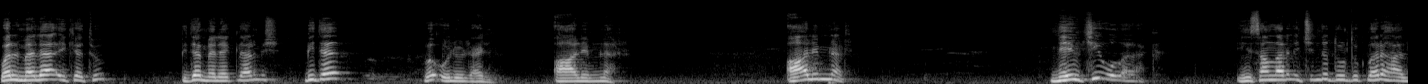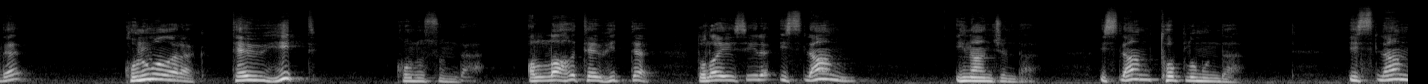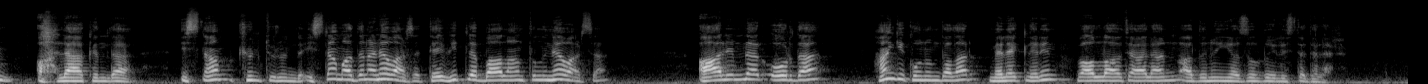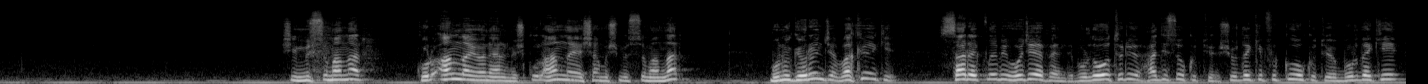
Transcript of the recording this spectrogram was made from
Vel melaiketu bir de meleklermiş. Bir de ve ulul ilm. Alimler. Alimler mevki olarak insanların içinde durdukları halde konum olarak tevhid konusunda Allah'ı tevhidde dolayısıyla İslam inancında İslam toplumunda İslam ahlakında İslam kültüründe İslam adına ne varsa tevhidle bağlantılı ne varsa alimler orada hangi konumdalar? Meleklerin ve Allahu Teala'nın adının yazıldığı listedeler. Şimdi Müslümanlar Kur'an'la yönelmiş, Kur'an'la yaşamış Müslümanlar bunu görünce bakıyor ki sarıklı bir hoca efendi burada oturuyor, hadis okutuyor, şuradaki fıkıh okutuyor, buradaki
